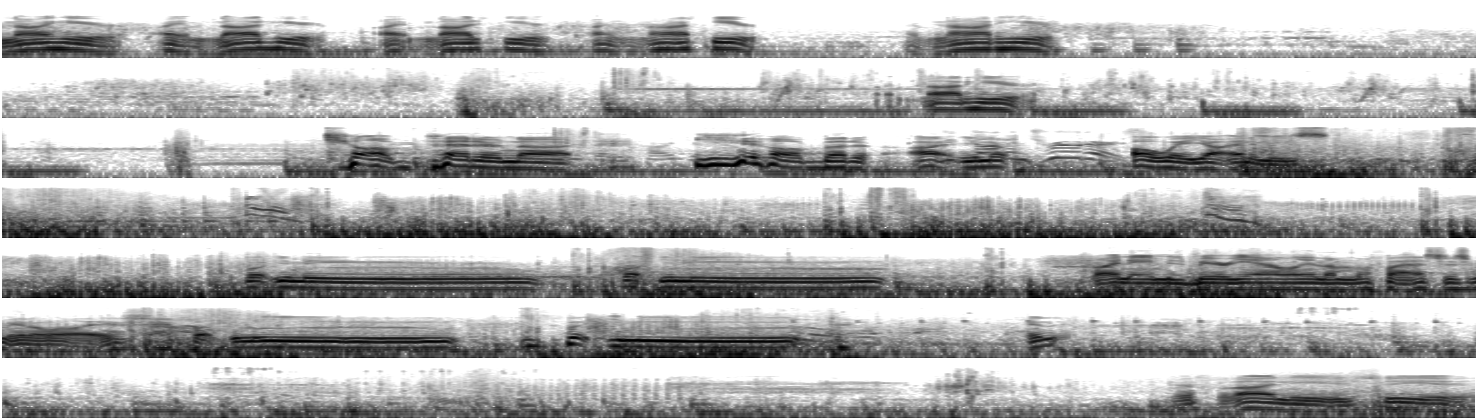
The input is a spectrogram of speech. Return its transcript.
Am not here. I am not here. I am not here. I am not here. I am not here. I'm not here. Y'all better not. Y'all better. I, you know. Oh wait, y'all enemies. What you mean? What you mean? My name is Barry Allen. I'm the fastest man alive. What you mean? What you mean? And that's what I need. Shit.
